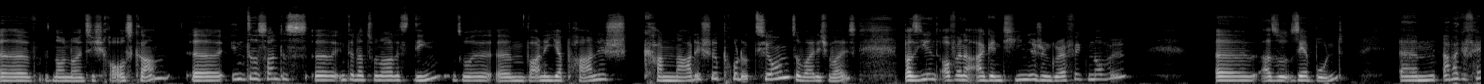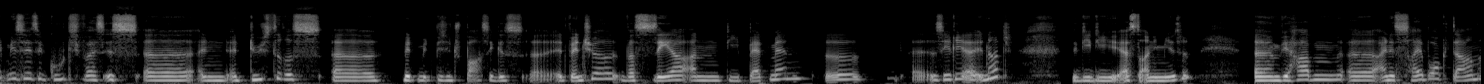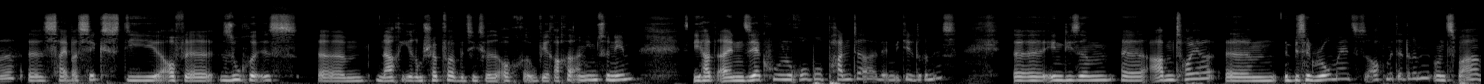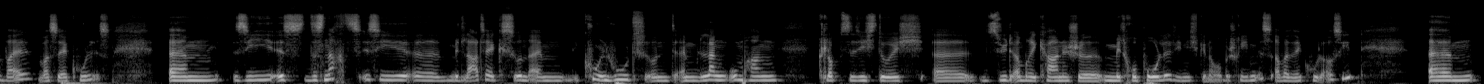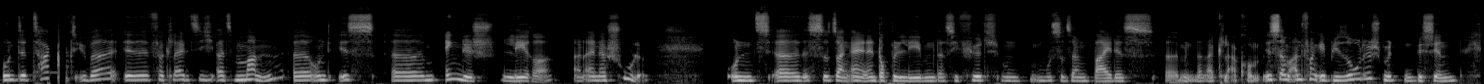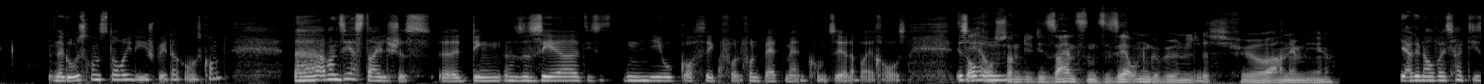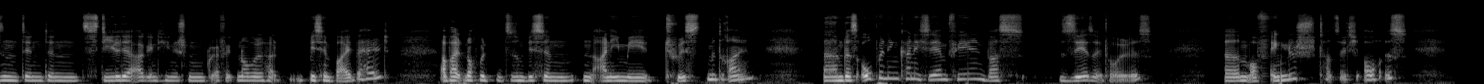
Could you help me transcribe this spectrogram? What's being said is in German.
äh, 99 rauskam. Äh, interessantes äh, internationales Ding. So, ähm, war eine japanisch-kanadische Produktion, soweit ich weiß, basierend auf einer argentinischen Graphic Novel. Äh, also sehr bunt. Ähm, aber gefällt mir sehr, sehr gut, weil es ist äh, ein, ein düsteres, äh, mit, mit bisschen spaßiges äh, Adventure, was sehr an die Batman-Serie äh, erinnert die, die erste animierte. Ähm, wir haben äh, eine Cyborg-Dame, äh, Cyber Six, die auf der Suche ist ähm, nach ihrem Schöpfer, beziehungsweise auch irgendwie Rache an ihm zu nehmen. Sie hat einen sehr coolen Robo-Panther, der mit ihr drin ist, äh, in diesem äh, Abenteuer. Ähm, ein bisschen Romance ist auch mit da drin, und zwar, weil, was sehr cool ist, ähm, sie ist, des Nachts ist sie äh, mit Latex und einem coolen Hut und einem langen Umhang kloppt sie sich durch äh, südamerikanische Metropole, die nicht genau beschrieben ist, aber sehr cool aussieht. Ähm, und äh, tagsüber verkleidet sie sich als Mann äh, und ist ähm, Englischlehrer an einer Schule. Und äh, das ist sozusagen ein, ein, Doppelleben, das sie führt und muss sozusagen beides äh, miteinander klarkommen. Ist am Anfang episodisch mit ein bisschen einer größeren Story, die später rauskommt. Äh, aber ein sehr stylisches äh, Ding. Also sehr, dieses Neo-Gothic von, von Batman kommt sehr dabei raus. Ist auch, auch schon, die Designs sind sehr ungewöhnlich für Anime. Ja, genau, weil es halt diesen, den, den Stil der argentinischen Graphic Novel halt ein bisschen beibehält. Aber halt noch mit so ein bisschen ein Anime-Twist mit rein. Ähm, das Opening kann ich sehr empfehlen, was sehr, sehr toll ist. Ähm, auf Englisch tatsächlich auch ist.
